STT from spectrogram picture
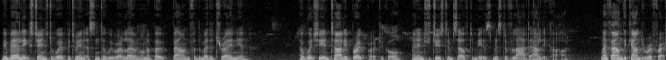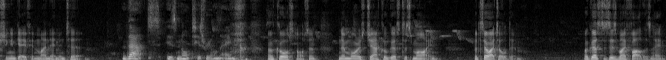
We barely exchanged a word between us until we were alone on a boat bound for the Mediterranean, at which he entirely broke protocol and introduced himself to me as Mr. Vlad Alucard. I found the counter refreshing and gave him my name in turn. That is not his real name. of course not, and no more is Jack Augustus mine. But so I told him. Augustus is my father's name.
